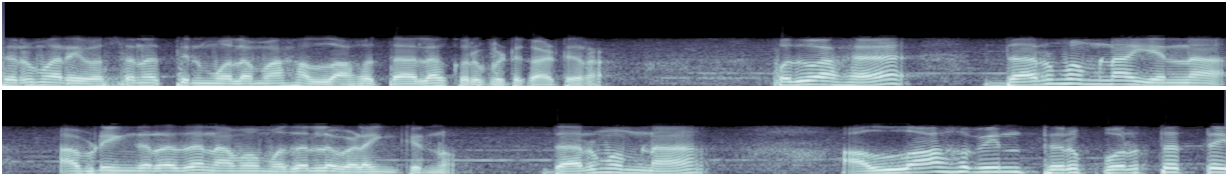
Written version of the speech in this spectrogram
திருமறை வசனத்தின் மூலமாக அல்லாஹு தாலா குறிப்பிட்டு காட்டுகிறான். பொதுவாக தர்மம்னா என்ன அப்படிங்கிறத நாம் முதல்ல விளங்கிக்கணும். தர்மம்னா அல்லாஹுவின் திருப்பொருத்தத்தை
